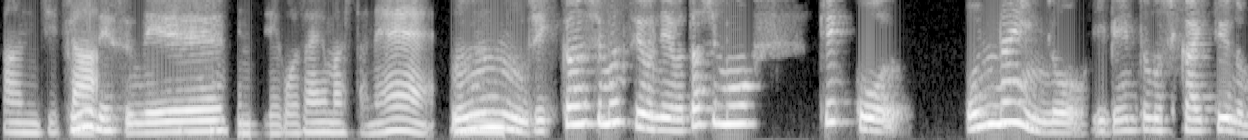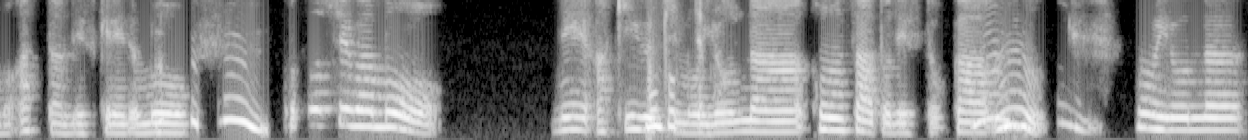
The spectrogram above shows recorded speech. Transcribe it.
感じたそうですね。1年でございましたね。うん。実感しますよね。私も結構、オンラインのイベントの司会っていうのもあったんですけれども、うん。今年はもう、ね、秋口もいろんなコンサートですとか、ううんん。うん。もういろんな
